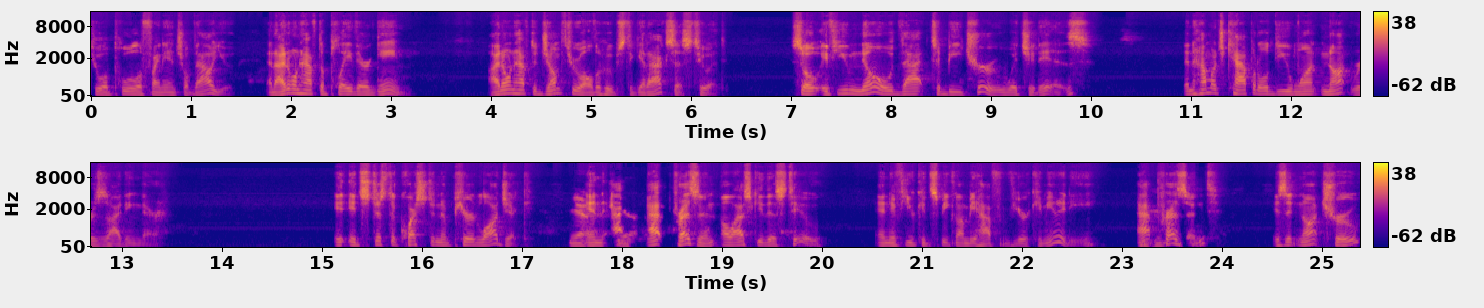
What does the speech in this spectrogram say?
to a pool of financial value and I don't have to play their game. I don't have to jump through all the hoops to get access to it. So if you know that to be true, which it is, then how much capital do you want not residing there? it's just a question of pure logic. Yeah. And at, yeah. at, present, I'll ask you this too. And if you could speak on behalf of your community, at mm-hmm. present, is it not true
